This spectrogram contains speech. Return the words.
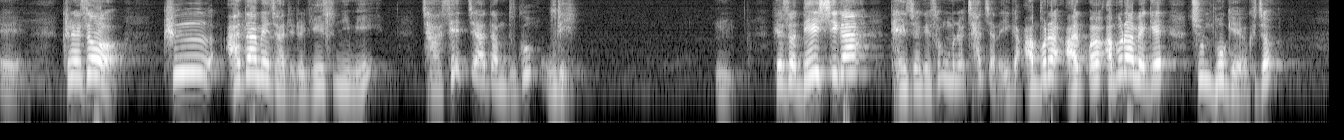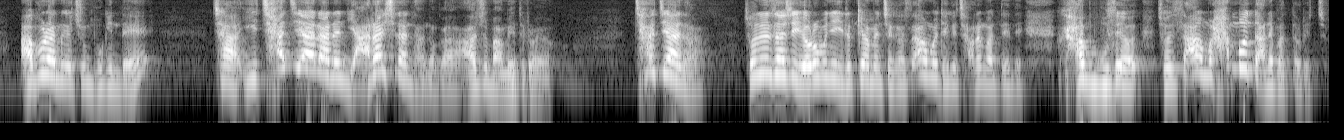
예. 그래서 그 아담의 자리를 예수님이 자 셋째 아담 누구? 우리. 음. 그래서 네시가 대적의 성문을 차지하라. 이거 아브라 아브라함에게 준 복이에요. 그죠? 아브라함에게 준 복인데 자, 이 차지하라는 야라시란 단어가 아주 마음에 들어요. 차지하다. 저는 사실 여러분이 이렇게 하면 제가 싸움을 되게 잘한 것 같은데 가 보세요. 저는 싸움을 한 번도 안 해봤다 그랬죠.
